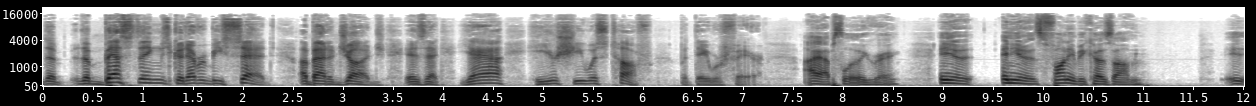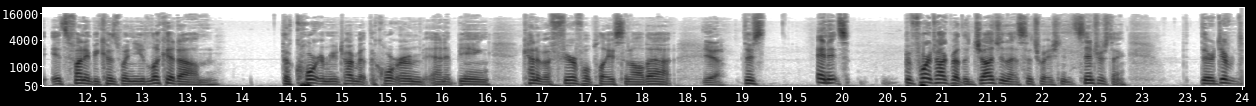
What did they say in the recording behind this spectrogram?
the the best things could ever be said about a judge is that yeah, he or she was tough, but they were fair. I absolutely agree. And, you know, and you know, it's funny because um, it, it's funny because when you look at um, the courtroom, you're talking about the courtroom and it being kind of a fearful place and all that. Yeah. There's, and it's before I talk about the judge in that situation, it's interesting. There are different,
